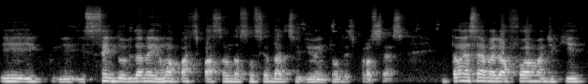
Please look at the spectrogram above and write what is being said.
e, e, e, sem dúvida nenhuma, a participação da sociedade civil em todo esse processo. Então, essa é a melhor forma de que,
